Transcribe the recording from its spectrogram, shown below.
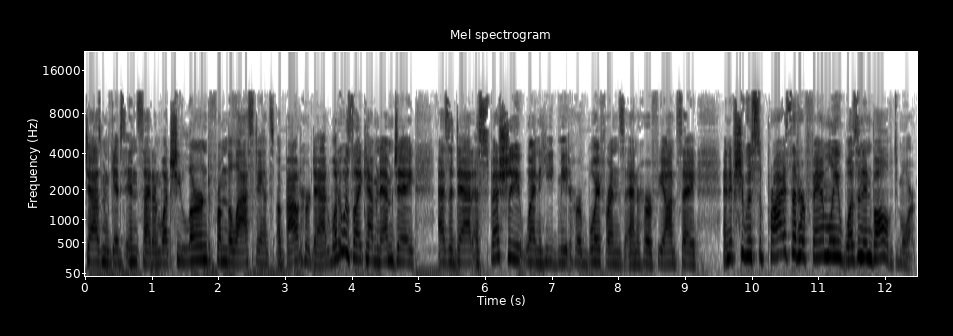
Jasmine gives insight on what she learned from The Last Dance about her dad, what it was like having MJ as a dad, especially when he'd meet her boyfriends and her fiance, and if she was surprised that her family wasn't involved more.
